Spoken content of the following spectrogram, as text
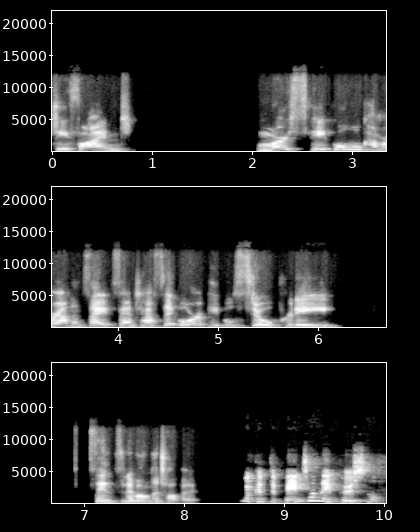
do you find most people will come around and say fantastic, or are people still pretty sensitive on the topic? Look, it depends on their personal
